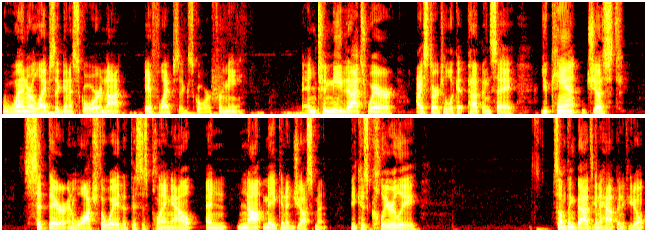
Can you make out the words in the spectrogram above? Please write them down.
when are Leipzig going to score, not if Leipzig score for me. And to me, that's where I start to look at Pep and say, you can't just sit there and watch the way that this is playing out and not make an adjustment because clearly something bad's going to happen if you don't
